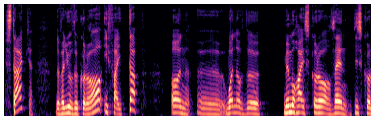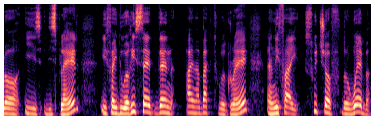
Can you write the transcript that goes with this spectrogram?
stack the value of the color. If I tap on uh, one of the memorized color, then this color is displayed. If I do a reset, then I'm back to a gray. And if I switch off the web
